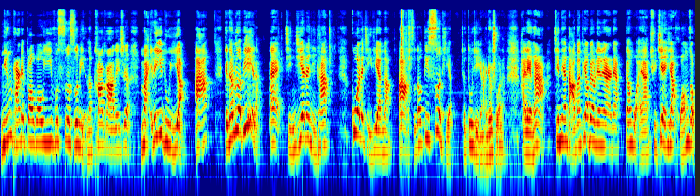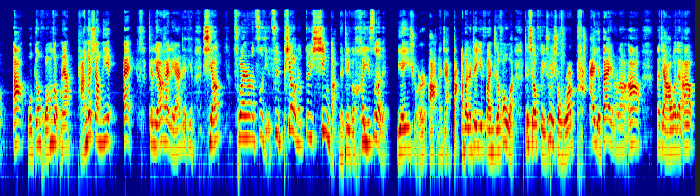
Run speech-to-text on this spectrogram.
名牌的包包、衣服、奢侈品呢，咔咔的是买了一堆呀！啊给他乐毙了，哎！紧接着你看，过了几天呢啊，直到第四天，这杜锦阳就说了：“海玲啊，今天打扮漂漂亮亮的，跟我呀去见一下黄总。”啊，我跟黄总呢谈个生意。哎，这梁海玲这天行，穿上了自己最漂亮、最性感的这个黑色的连衣裙儿啊，那家打扮了这一番之后啊，这小翡翠手镯啪也戴上了啊，那家伙的啊，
